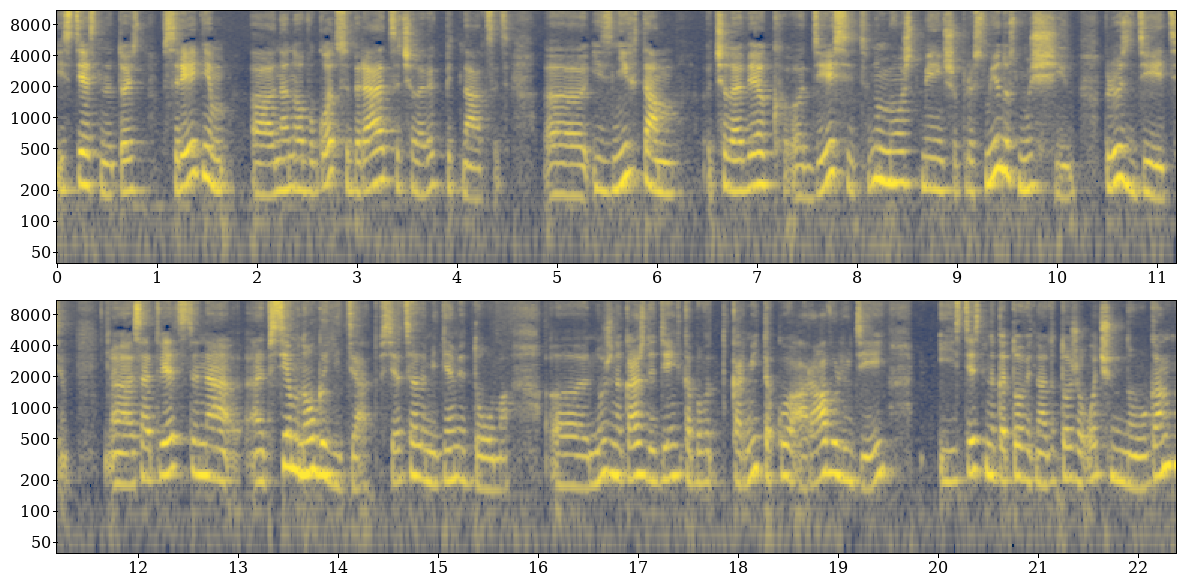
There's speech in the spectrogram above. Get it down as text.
естественно, то есть в среднем э, на Новый год собирается человек 15, э, из них там человек 10, ну, может, меньше, плюс-минус мужчин, плюс дети. Э, соответственно, э, все много едят, все целыми днями дома. Э, нужно каждый день как бы вот кормить такую ораву людей. И, естественно, готовить надо тоже очень много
